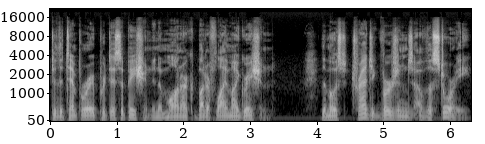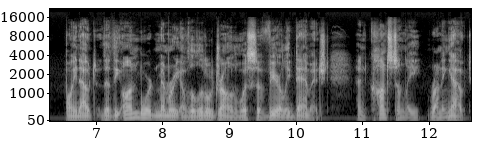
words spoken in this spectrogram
to the temporary participation in a monarch butterfly migration. The most tragic versions of the story point out that the onboard memory of the little drone was severely damaged and constantly running out,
